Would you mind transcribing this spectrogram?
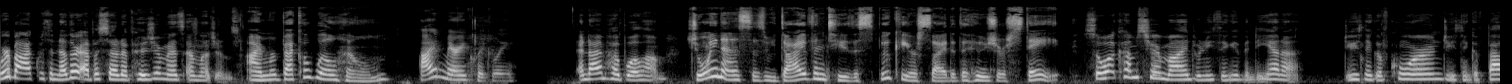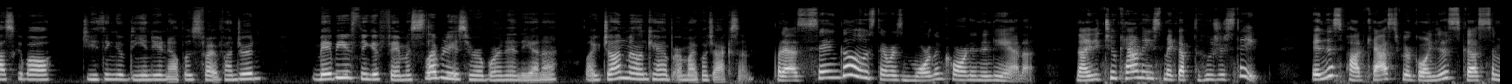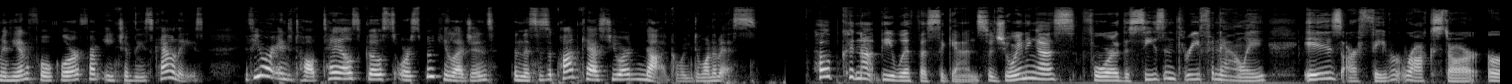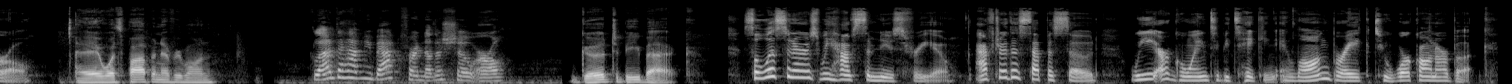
We're back with another episode of Hoosier Myths and Legends. I'm Rebecca Wilhelm. I'm Mary Quigley. And I'm Hope Wilhelm. Join us as we dive into the spookier side of the Hoosier state. So, what comes to your mind when you think of Indiana? Do you think of corn? Do you think of basketball? Do you think of the Indianapolis 500? Maybe you think of famous celebrities who were born in Indiana, like John Mellencamp or Michael Jackson. But as the saying goes, there was more than corn in Indiana. 92 counties make up the Hoosier state. In this podcast, we are going to discuss some Indiana folklore from each of these counties. If you are into tall tales, ghosts, or spooky legends, then this is a podcast you are not going to want to miss. Hope could not be with us again, so joining us for the season three finale is our favorite rock star, Earl. Hey, what's poppin', everyone? Glad to have you back for another show, Earl. Good to be back. So, listeners, we have some news for you. After this episode, we are going to be taking a long break to work on our book.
